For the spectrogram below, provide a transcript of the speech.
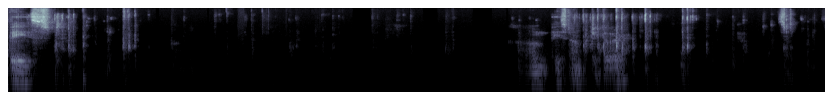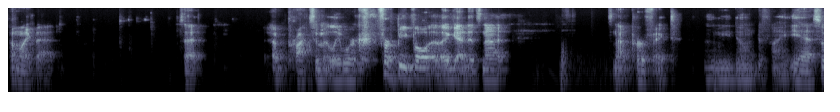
based um, based on particular something like that. Does that approximately work for people? Again, it's not, it's not perfect. We don't define, yeah, so,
